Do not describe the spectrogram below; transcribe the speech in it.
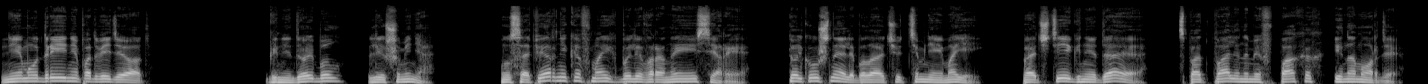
не мудри, не подведет». Гнедой был лишь у меня. У соперников моих были вороные и серые, только у Шнеля была чуть темнее моей, почти гнедая, с подпалинами в пахах и на морде.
